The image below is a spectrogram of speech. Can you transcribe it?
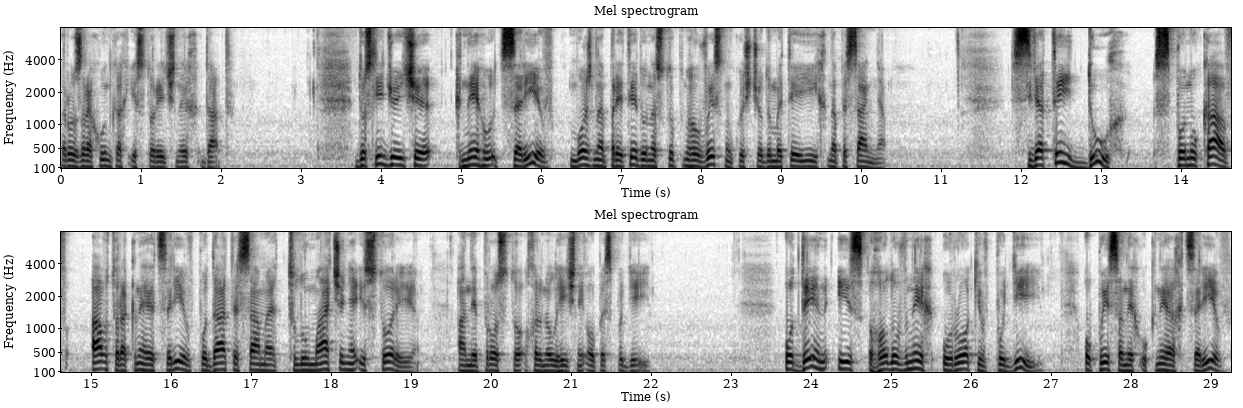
розрахунках історичних дат. Досліджуючи книгу царів, можна прийти до наступного висновку щодо мети їх написання. Святий Дух спонукав автора книги царів подати саме тлумачення історії, а не просто хронологічний опис подій. Один із головних уроків подій, описаних у книгах царів,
